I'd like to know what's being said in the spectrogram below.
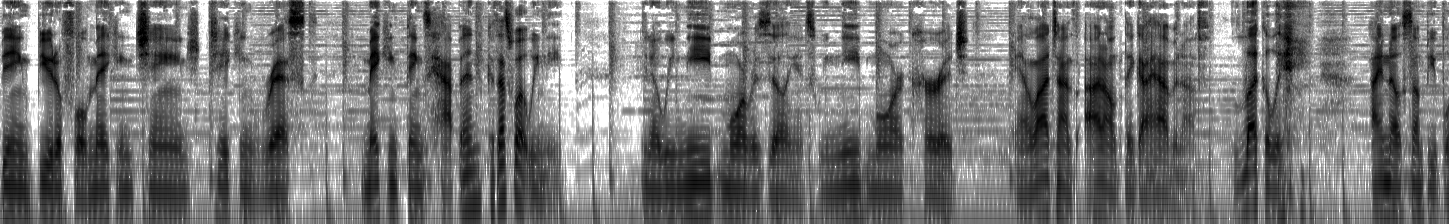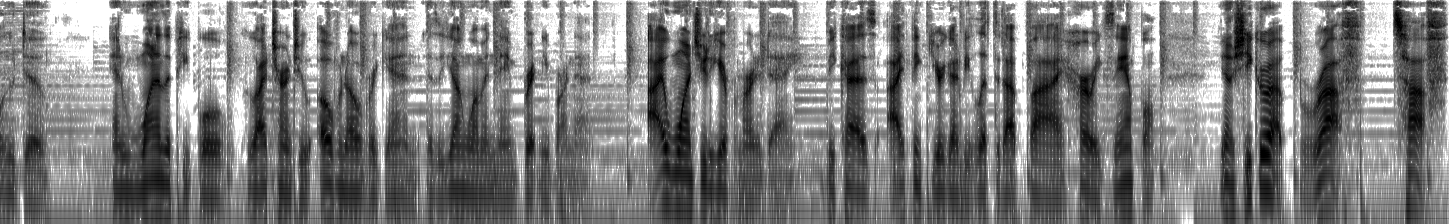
being beautiful, making change, taking risks, making things happen, because that's what we need. You know, we need more resilience, we need more courage. And a lot of times I don't think I have enough. Luckily, I know some people who do. And one of the people who I turn to over and over again is a young woman named Brittany Barnett. I want you to hear from her today because I think you're going to be lifted up by her example. You know, she grew up rough, tough.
